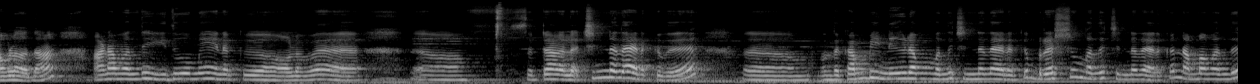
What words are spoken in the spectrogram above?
அவ்வளோதான் ஆனால் வந்து இதுவுமே எனக்கு அவ்வளோவா செட் ஆகலை. சின்னதாக இருக்குது. அந்த கம்பி நீளமும் வந்து சின்னதாக இருக்குது ப்ரஷ்ஷும் வந்து சின்னதாக இருக்குது நம்ம வந்து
